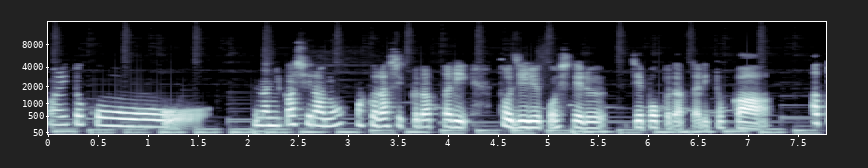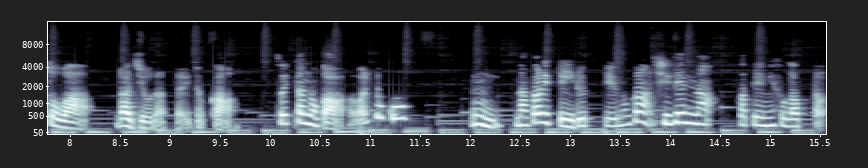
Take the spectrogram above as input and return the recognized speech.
割とこう、何かしらの、まあ、クラシックだったり、当時流行してる J-POP だったりとか、あとはラジオだったりとか、そういったのが割とこう、うん、流れているっていうのが自然な家庭に育ったっ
